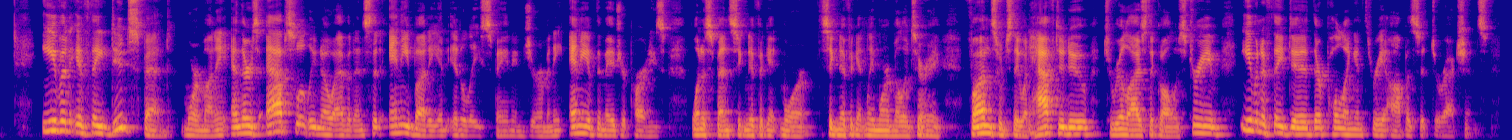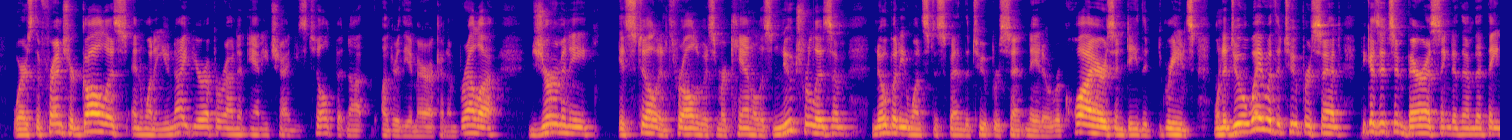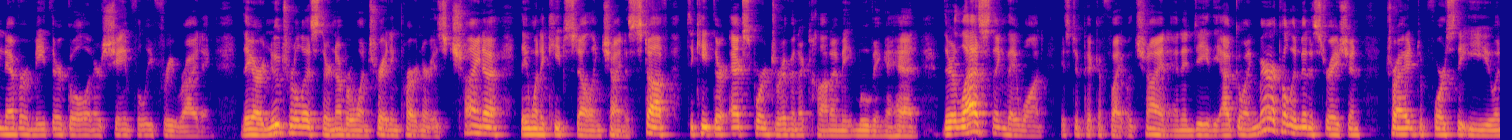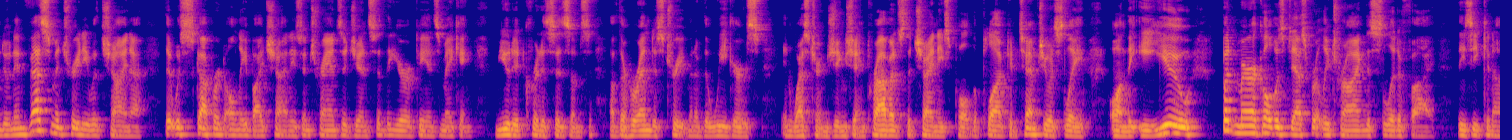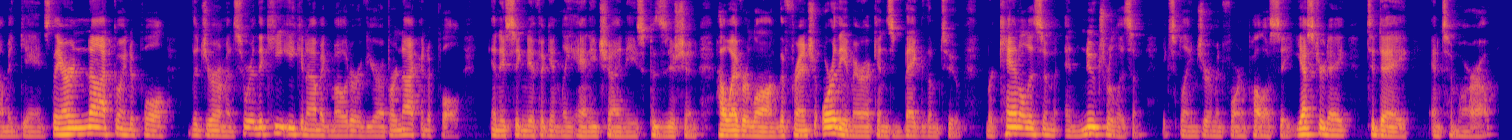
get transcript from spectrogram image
even if they did spend more money, and there's absolutely no evidence that anybody in Italy, Spain, and Germany, any of the major parties, want to spend significant more, significantly more military funds, which they would have to do to realize the Gaullist dream. Even if they did, they're pulling in three opposite directions. Whereas the French are Gaullist and want to unite Europe around an anti-Chinese tilt, but not under the American umbrella. Germany is still enthralled to its mercantilist neutralism. Nobody wants to spend the 2% NATO requires. Indeed, the Greens want to do away with the 2% because it's embarrassing to them that they never meet their goal and are shamefully free riding. They are neutralists. Their number one trading partner is China. They want to keep selling China stuff to keep their export driven economy moving ahead. Their last thing they want is to pick a fight with China. And indeed, the outgoing Merkel administration tried to force the EU into an investment treaty with China that was scuppered only by Chinese intransigence and the Europeans making muted criticisms of the horrendous treatment of the Uyghurs in western Xinjiang province. The Chinese pulled the plug contemptuously on the EU, but Merkel was desperately trying to solidify these economic gains. They are not going to pull the Germans, who are the key economic motor of Europe, are not going to pull in a significantly anti Chinese position, however long the French or the Americans beg them to. Mercantilism and neutralism explain German foreign policy yesterday, today, and tomorrow.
